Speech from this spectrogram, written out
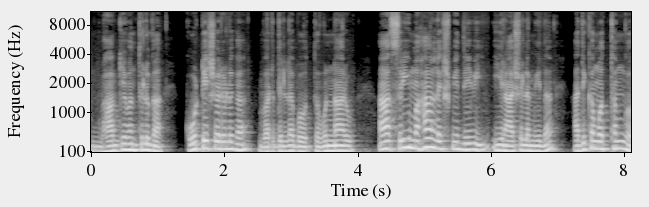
భాగ్యవంతులుగా కోటేశ్వరులుగా వర్ధిల్లబోతూ ఉన్నారు. ఆ శ్రీ మహాలక్ష్మీదేవి ఈ రాశుల మీద అధిక మొత్తంలో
